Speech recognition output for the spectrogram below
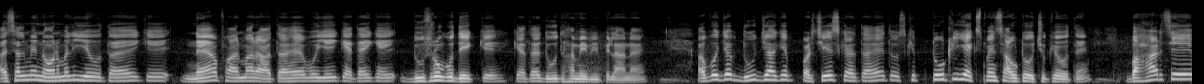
असल में नॉर्मली ये होता है कि नया फार्मर आता है, वो यही कहता है कि दूसरों को देख के कहता है, दूध हमें भी पिलाना है। अब वो जब दूध जाके परचेज़ करता है तो उसके टोटली एक्सपेंस आउट हो चुके होते हैं। बाहर से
